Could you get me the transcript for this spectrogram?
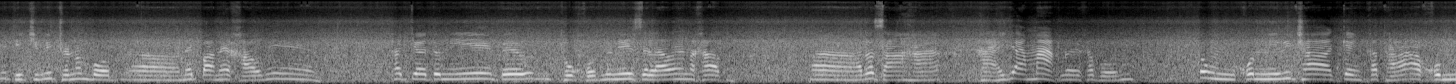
วิถีชีวิตชนบทในป่าในเขานี่ ถ้าเจอตัวนี้ไปถูกขนตัวนี้เสร็จแล้วนะครับรักษาหาหายยากมากเลยครับผม ต้องคนมีวิชาเก่งคาถาอาคมจ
